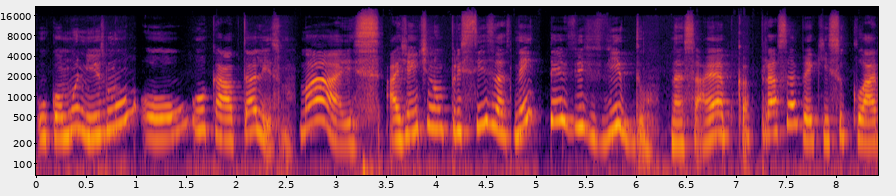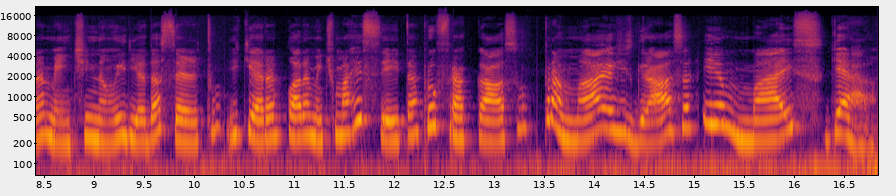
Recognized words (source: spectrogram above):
O comunismo ou o capitalismo. Mas a gente não precisa nem ter vivido nessa época para saber que isso claramente não iria dar certo e que era claramente uma receita para o fracasso, para mais desgraça e mais guerra.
